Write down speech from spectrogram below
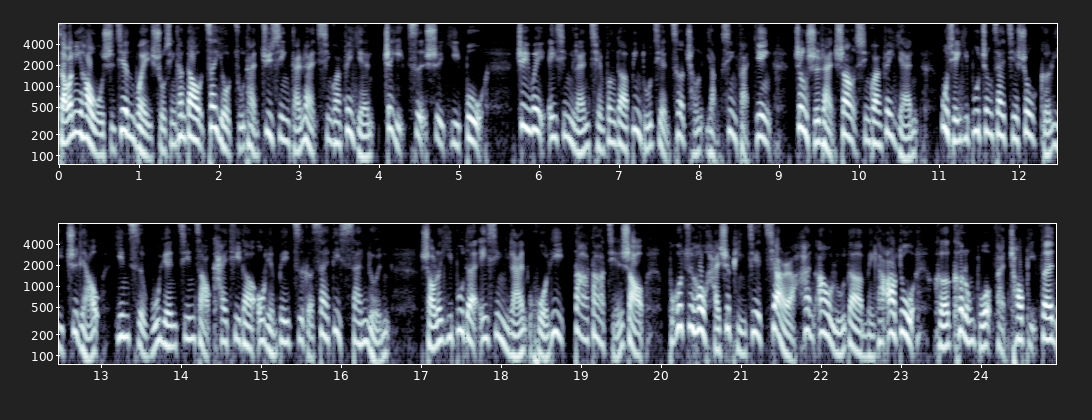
早安，你好，我是建伟。首先看到，再有足坛巨星感染新冠肺炎，这一次是伊布。这位 AC 米兰前锋的病毒检测呈阳性反应，证实染上新冠肺炎。目前伊布正在接受隔离治疗，因此无缘今早开踢的欧联杯资格赛第三轮。少了伊布的 AC 米兰火力大大减少，不过最后还是凭借切尔汉奥卢的梅开二度和科隆博反超比分，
